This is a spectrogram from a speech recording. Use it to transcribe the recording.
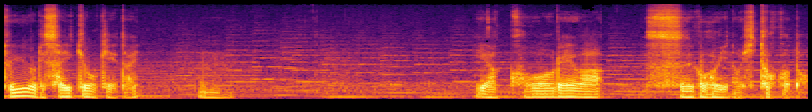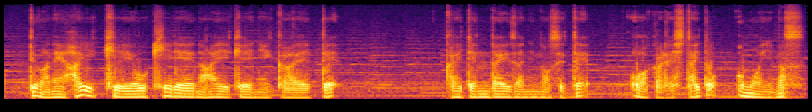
というより最強形態。うん。いやこれはすごいの一言。ではね背景をきれいな背景に変えて回転台座に乗せてお別れしたいと思います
